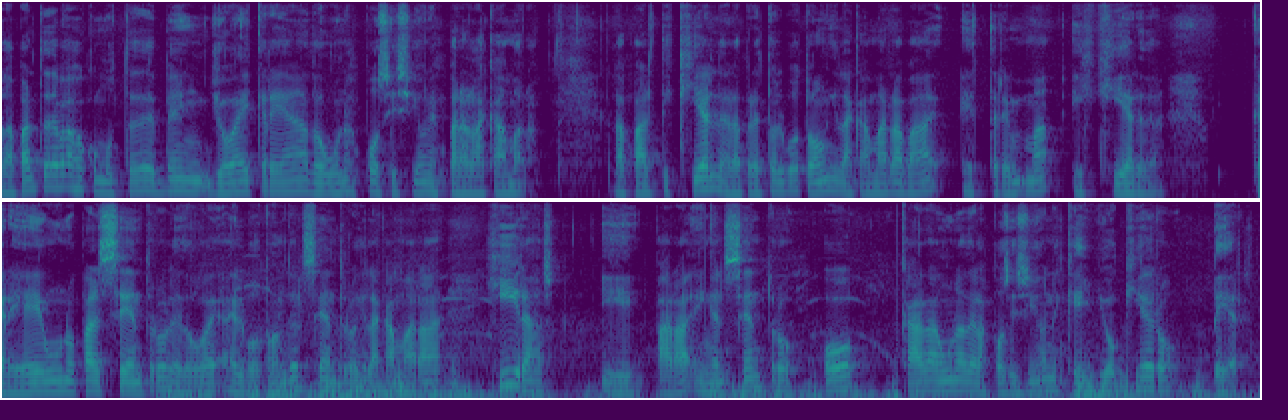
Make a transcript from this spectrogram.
la parte de abajo, como ustedes ven, yo he creado unas posiciones para la cámara. La parte izquierda, le aprieto el botón y la cámara va a extrema izquierda. Creé uno para el centro, le doy el botón del centro y la cámara gira y para en el centro o cada una de las posiciones que yo quiero ver.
